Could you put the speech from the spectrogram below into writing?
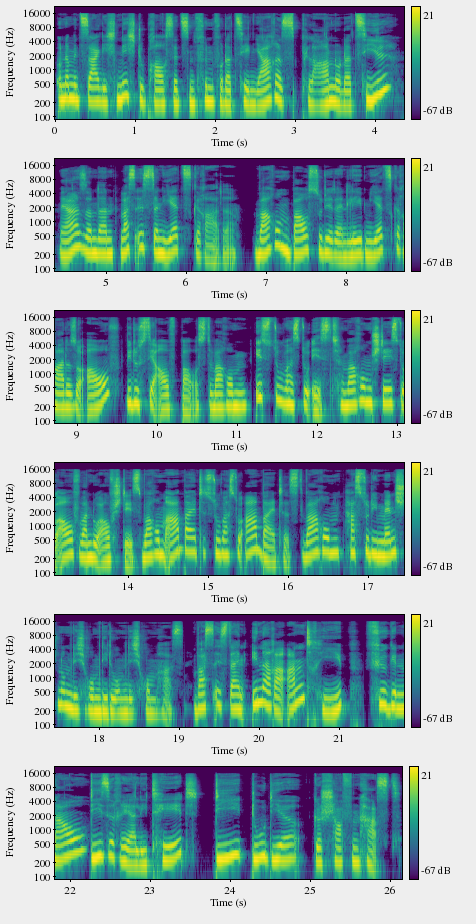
Und damit sage ich nicht, du brauchst jetzt einen fünf oder zehn Jahresplan oder Ziel, ja, sondern was ist denn jetzt gerade? Warum baust du dir dein Leben jetzt gerade so auf, wie du es dir aufbaust? Warum isst du, was du isst? Warum stehst du auf, wann du aufstehst? Warum arbeitest du, was du arbeitest? Warum hast du die Menschen um dich rum, die du um dich rum hast? Was ist dein innerer Antrieb für genau diese Realität, die du dir geschaffen hast?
